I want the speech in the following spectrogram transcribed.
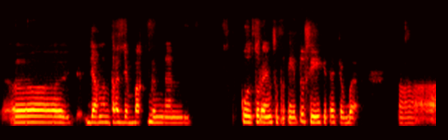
Uh, jangan terjebak dengan kultur yang seperti itu sih. Kita coba uh,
